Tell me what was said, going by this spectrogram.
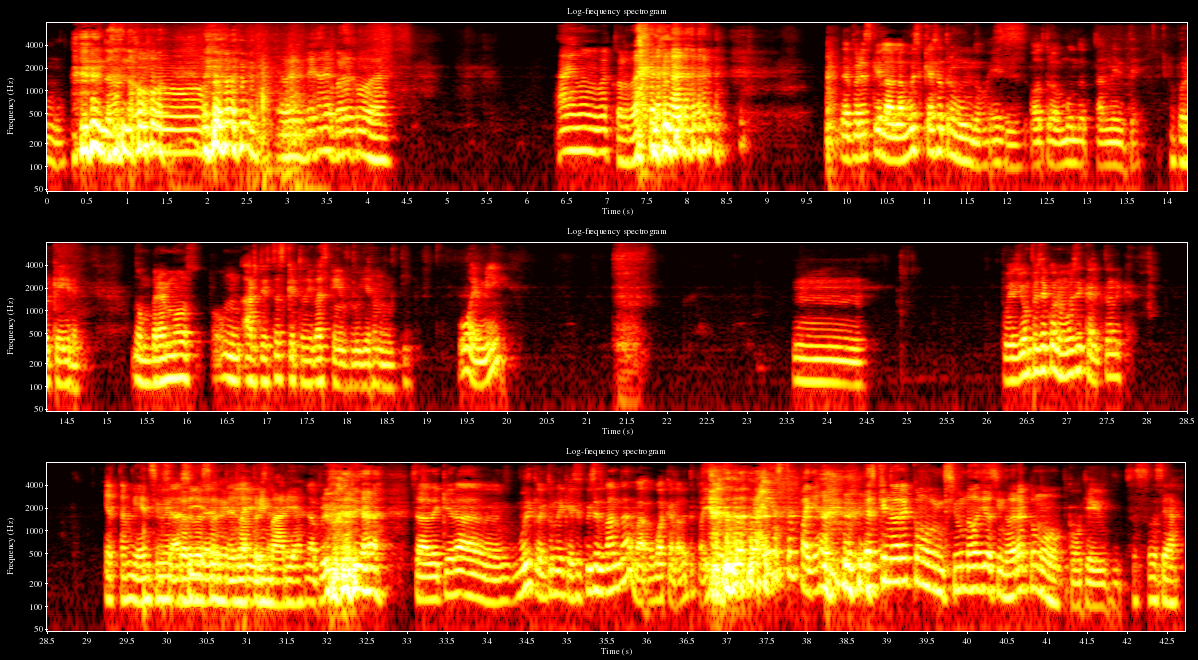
No. No, no. A ver, déjame acordar cómo va. Ay, no me voy a acordar. Eh, Pero es que la, la música es otro mundo, es otro mundo totalmente. Porque, un, artistas que tú digas que influyeron en ti. Uh, ¿en mí? Mm, pues yo empecé con la música electrónica. Yo también, sí O me sea, acuerdo sí, eso de- la o primaria. La primaria. sea, de que era eh, música electrónica y si escuchas banda, guacala, vete para allá. Ay, está para allá. Es que no era como si un odio, sino era como. Como que, O sea,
